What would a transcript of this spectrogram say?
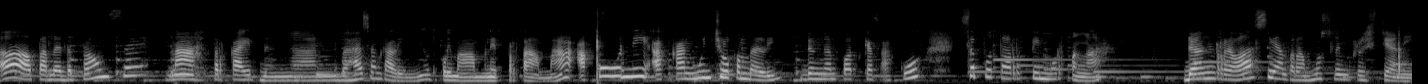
Ah, parle de français. Nah, terkait dengan bahasan kali ini untuk 5 menit pertama, aku nih akan muncul kembali dengan podcast aku seputar Timur Tengah dan relasi antara Muslim Kristiani.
